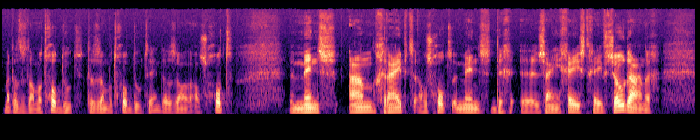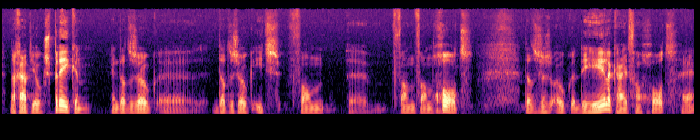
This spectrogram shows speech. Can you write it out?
Maar dat is dan wat God doet. Dat is dan wat God doet. Hè? Dat is dan als God een mens aangrijpt, als God een mens de, zijn geest geeft zodanig, dan gaat hij ook spreken. En dat is ook, uh, dat is ook iets van, uh, van, van God. Dat is dus ook de heerlijkheid van God. Hè?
